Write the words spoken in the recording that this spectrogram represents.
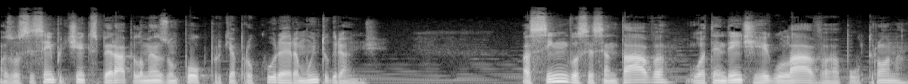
mas você sempre tinha que esperar pelo menos um pouco porque a procura era muito grande. Assim você sentava, o atendente regulava a poltrona.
